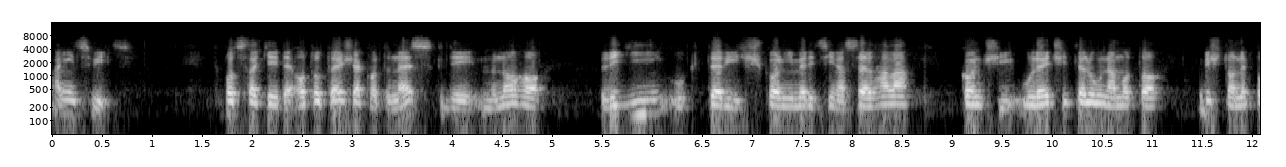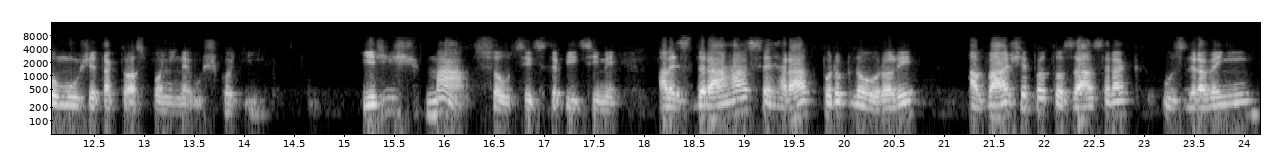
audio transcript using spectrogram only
a nic víc. V podstatě jde o to tež jako dnes, kdy mnoho lidí, u kterých školní medicína selhala, končí u léčitelů na moto, když to nepomůže, tak to aspoň neuškodí. Ježíš má soucit s trpícími, ale zdráhá se hrát podobnou roli a váže proto zázrak uzdravení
